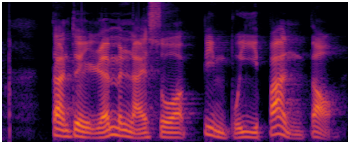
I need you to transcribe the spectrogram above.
但对人们来说并不易办到；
